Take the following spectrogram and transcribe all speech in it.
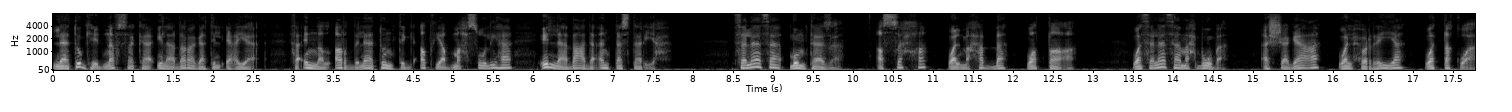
لا تجهد نفسك إلى درجة الإعياء فإن الأرض لا تنتج أطيب محصولها إلا بعد أن تستريح. ثلاثة ممتازة الصحة والمحبة والطاعة. وثلاثة محبوبة الشجاعة والحرية والتقوى.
